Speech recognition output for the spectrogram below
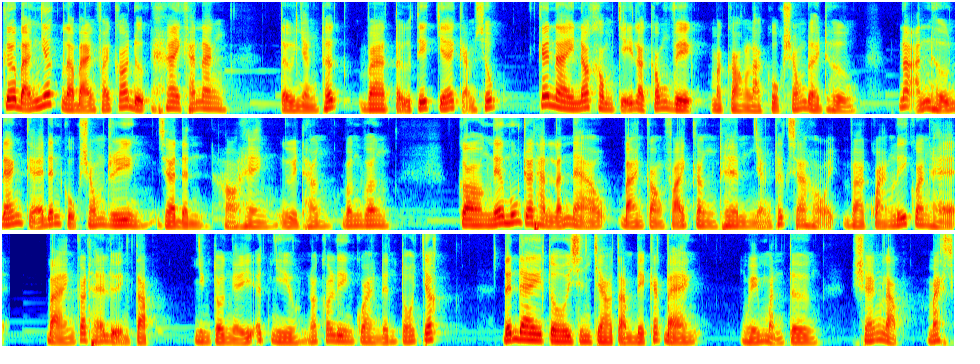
cơ bản nhất là bạn phải có được hai khả năng tự nhận thức và tự tiết chế cảm xúc cái này nó không chỉ là công việc mà còn là cuộc sống đời thường nó ảnh hưởng đáng kể đến cuộc sống riêng gia đình họ hàng người thân vân vân còn nếu muốn trở thành lãnh đạo bạn còn phải cần thêm nhận thức xã hội và quản lý quan hệ bạn có thể luyện tập nhưng tôi nghĩ ít nhiều nó có liên quan đến tố chất. Đến đây tôi xin chào tạm biệt các bạn. Nguyễn Mạnh Tường, sáng lập Max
